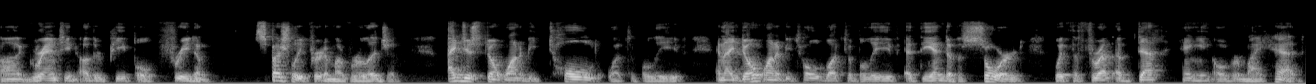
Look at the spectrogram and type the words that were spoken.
uh, granting other people freedom, especially freedom of religion. I just don't want to be told what to believe. And I don't want to be told what to believe at the end of a sword with the threat of death hanging over my head.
